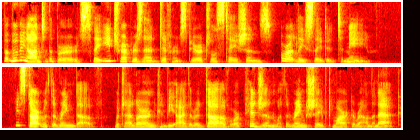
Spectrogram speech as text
But moving on to the birds, they each represent different spiritual stations, or at least they did to me. We start with the ringdove, which I learned can be either a dove or pigeon with a ring shaped mark around the neck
